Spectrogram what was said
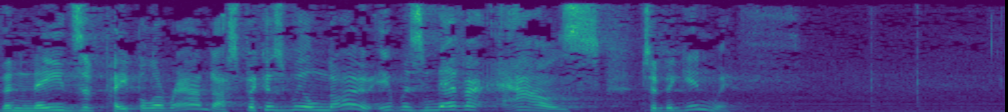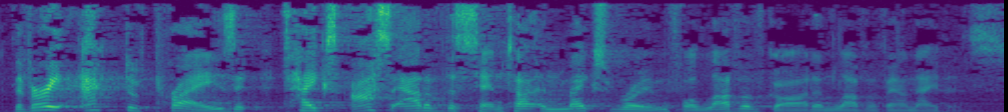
the needs of people around us because we'll know it was never ours to begin with. The very act of praise, it takes us out of the centre and makes room for love of God and love of our neighbours.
